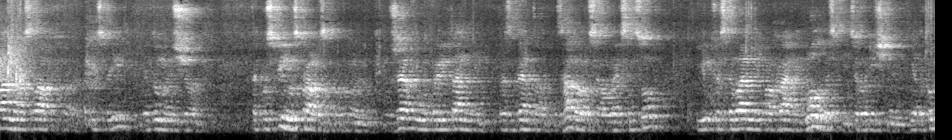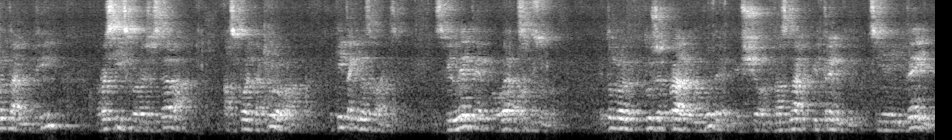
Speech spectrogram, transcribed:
Пан Ярослав е, тут я думаю, що таку спільну справу запропоную. Вже у привітанні президента згадувався Олег Сенцов, і у фестивальній програмі молодості цьогорічної є документальний фільм російського режисера Аскольда Курова, який так і називається Звільнити Олега Сенцова. Я думаю, дуже правильно буде, якщо на знак підтримки цієї ідеї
